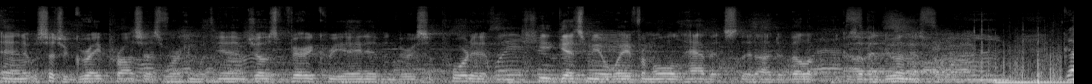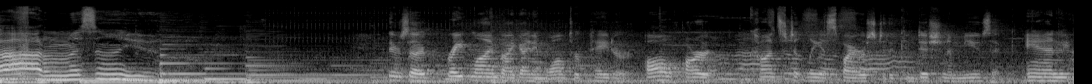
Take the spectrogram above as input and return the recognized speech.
and it was such a great process working with him. Joe's very creative and very supportive and he gets me away from old habits that I developed because I've been doing this for a while. Gotta listen you. There's a great line by a guy named Walter Pater. All art constantly aspires to the condition of music. And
